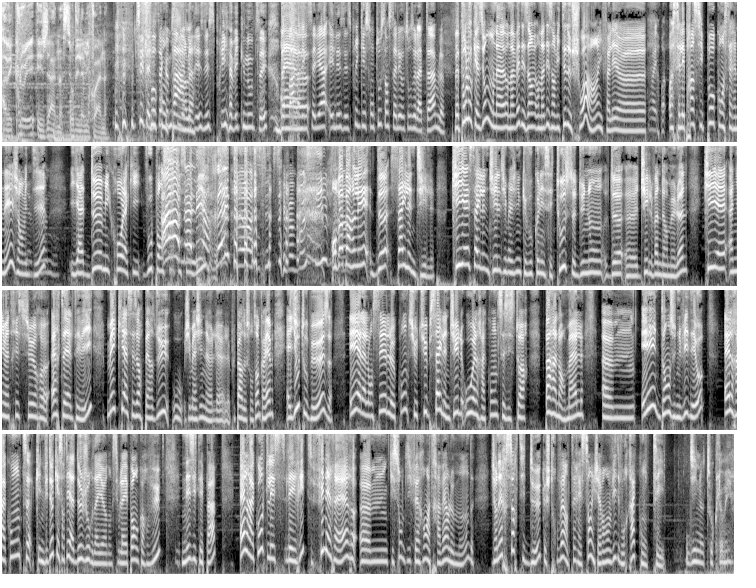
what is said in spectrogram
Avec Chloé et Jeanne sur Dynamic One. Tu sais, t'as Faut dit ça qu'on comme s'il y parle. avait des esprits avec nous, tu sais. On Ben, parle euh, avec Célia et les esprits qui sont tous installés autour de la table. bah, pour l'occasion, on a, on avait des, on a des invités de choix. hein. Il fallait, euh, Ouais. oh, c'est les principaux concernés, j'ai envie de dire. Il y a deux micros là qui vous pensez qui sont vides. arrête C'est pas possible On va parler de Silent Jill. Qui est Silent Jill J'imagine que vous connaissez tous du nom de euh, Jill Vandermeulen, qui est animatrice sur euh, RTL TVI, mais qui à ses heures perdues, ou j'imagine euh, la, plupart de son temps quand même, est youtubeuse. Et elle a lancé le compte YouTube Silent Jill où elle raconte ses histoires paranormales. Euh, et dans une vidéo, elle raconte, une vidéo qui est sortie il y a deux jours d'ailleurs, donc si vous l'avez pas encore vue, n'hésitez pas. Elle raconte les, les rites funéraires euh, qui sont différents à travers le monde. J'en ai ressorti deux que je trouvais intéressants et que j'avais envie de vous raconter. Dis-nous tout, Chloé.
